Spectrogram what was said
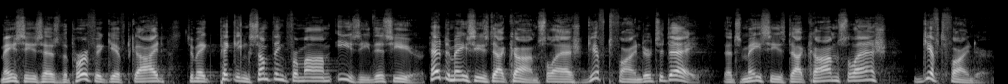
Macy's has the perfect gift guide to make picking something for mom easy this year. Head to Macy's.com slash gift finder today. That's Macy's.com slash gift finder.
